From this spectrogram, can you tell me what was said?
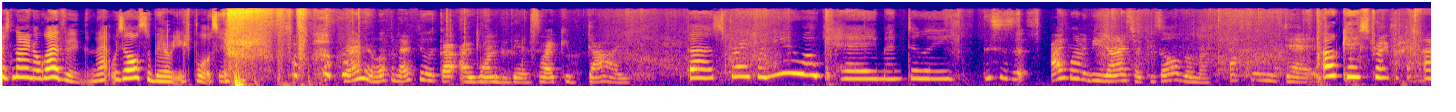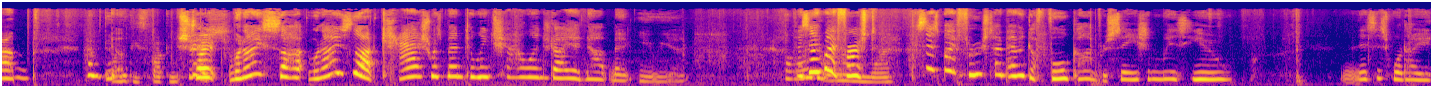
is 9-11, and that was also very explosive. 9/11. I feel like I, I want to be there so I could die. Uh, Stripe, are you okay mentally? This is a. I want to be dinosaur because all of them are fucking dead. Okay, Stripe, um, I'm done with these fucking Stripe, fish. when I saw, when I thought Cash was mentally challenged, I had not met you yet. This is my first, more. this is my first time having a full conversation with you. This is what I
